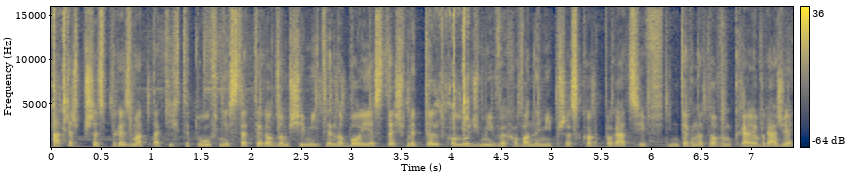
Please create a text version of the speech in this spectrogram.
a też przez pryzmat takich tytułów niestety rodzą się mity, no bo jesteśmy tylko ludźmi wychowanymi przez korporacje w internetowym krajobrazie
